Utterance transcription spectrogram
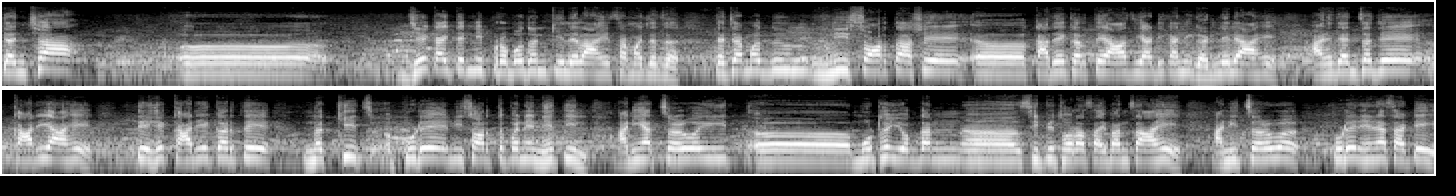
त्यांच्या जे काही त्यांनी प्रबोधन केलेलं आहे समाजाचं त्याच्यामधून निस्वार्थ असे कार्यकर्ते आज या ठिकाणी घडलेले आहे. आणि त्यांचं जे कार्य आहे ते हे कार्यकर्ते नक्कीच पुढे निस्वार्थपणे नेतील. आणि या चळवळीत मोठं योगदान सी पी थोरात साहेबांचं आहे. आणि चळवळ पुढे नेण्यासाठी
